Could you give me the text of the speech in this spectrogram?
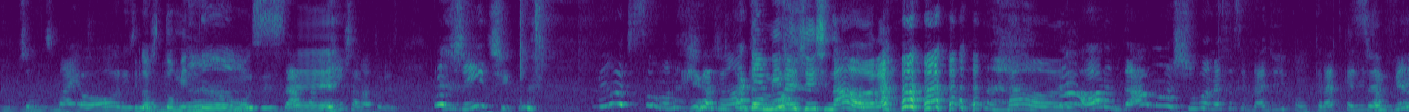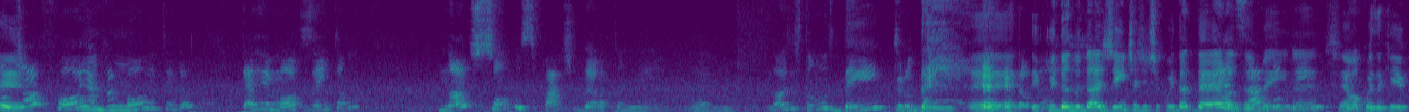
Uhum. somos maiores, Que nós dominamos, é. exatamente a natureza. Mas, gente, adicionando aqui, a gente tá Ah, aqui domina a gente na hora. na hora. na hora, dá uma chuva nessa cidade de concreto que a gente Você tá vendo, vê. já foi, Uhum. acabou, entendeu? Terremotos aí, então nós somos parte dela também, né? Nós estamos dentro Uhum. dela. É, e cuidando da gente, a gente cuida dela também, né? Exatamente. É uma coisa que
